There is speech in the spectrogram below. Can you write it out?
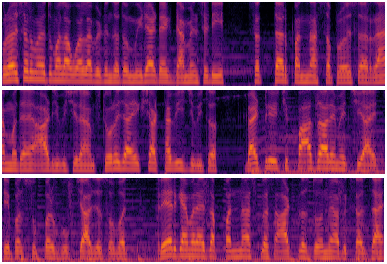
प्रोसेसरमध्ये तुम्हाला बघायला भेटून जातो मीडियाटेक डॅमेन्सिटी सत्तर पन्नासचा प्रोसेसर रॅममध्ये आहे आठ जी बीची रॅम स्टोरेज आहे एकशे अठ्ठावीस जी बीचं बॅटरीची पाच हजार एम एचची आहे. ते पण सुपर बुक चार्जरसोबत रेअर कॅमेरा याचा पन्नास प्लस आठ प्लस दोन मेगापिक्सलचा आहे.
